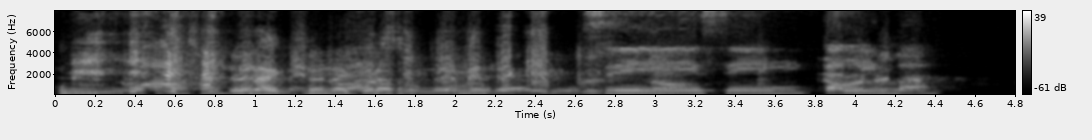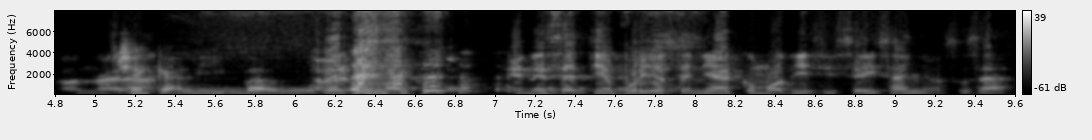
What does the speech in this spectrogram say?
Sí. No, o sea, no era menor, simplemente que, pues, Sí, sí, Kalimba. No, no Che era... Kalimba, güey. A ver, momento. en ese tiempo yo tenía como 16 años, o sea,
